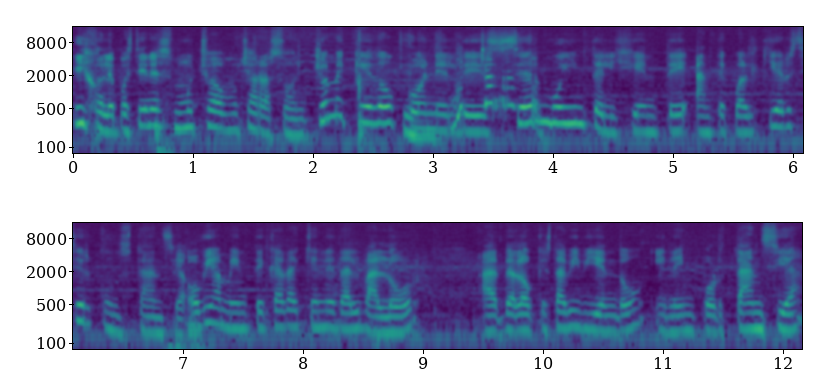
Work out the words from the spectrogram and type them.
Híjole, pues tienes mucho, mucha razón. Yo me quedo con el de ser muy inteligente ante cualquier circunstancia. Obviamente, cada quien le da el valor a de lo que está viviendo y la importancia.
